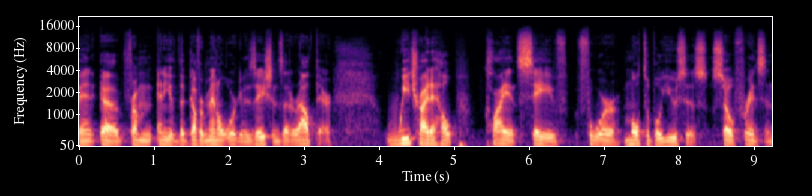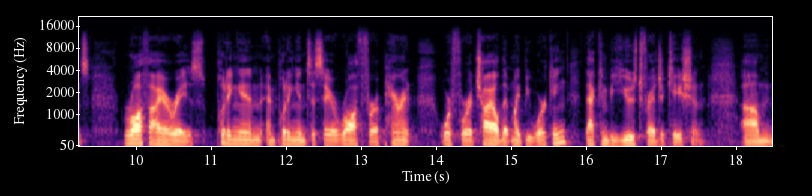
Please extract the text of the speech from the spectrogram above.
uh, from any of the governmental organizations that are out there we try to help clients save for multiple uses so for instance Roth IRAs, putting in and putting into, say, a Roth for a parent or for a child that might be working, that can be used for education. Um,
